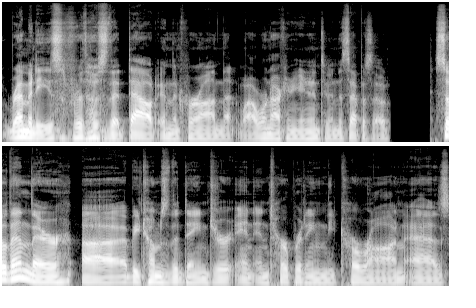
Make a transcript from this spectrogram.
remedies for those that doubt in the Quran that well, we're not going to get into in this episode. So then there uh, becomes the danger in interpreting the Quran as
